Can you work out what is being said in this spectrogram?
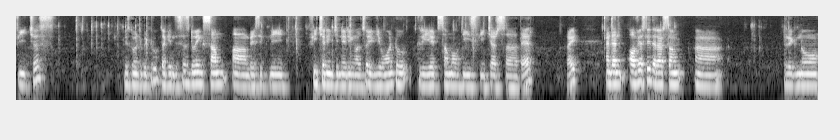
features is going to be true. Again, this is doing some um, basically feature engineering also if you want to create some of these features uh, there, right? And then obviously there are some uh, trigno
